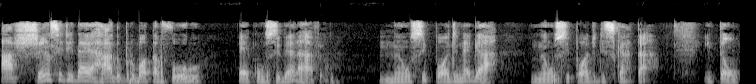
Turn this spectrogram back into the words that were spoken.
a chance de dar errado para o Botafogo é considerável. Não se pode negar, não se pode descartar. Então,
